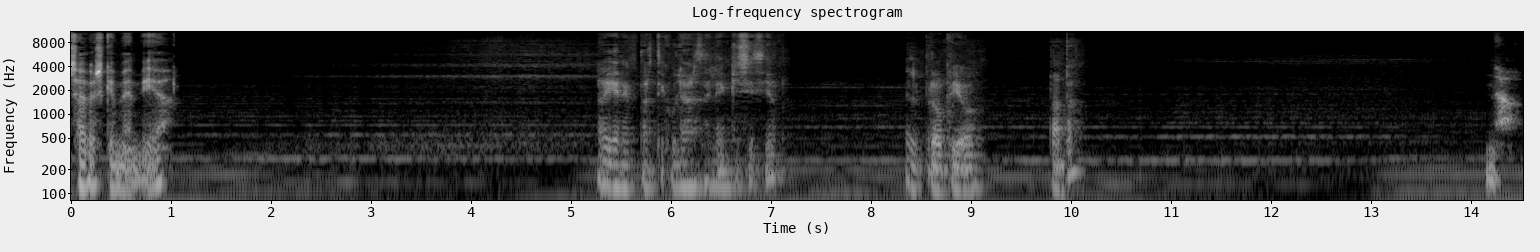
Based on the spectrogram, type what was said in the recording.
¿Sabes qué me envía? ¿Alguien en particular de la Inquisición? ¿El propio Papa? No.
